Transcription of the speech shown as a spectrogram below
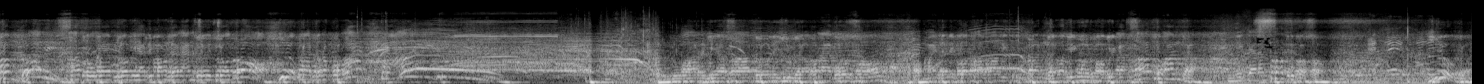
kembali satu web blok yang dibangun dari Anjo Jotro juga dorong pelan kali. Luar biasa Doni juga Pragoso pemain dari kota Bali Tuban Jawa Timur memberikan satu angka. Satu kosong. Yoga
